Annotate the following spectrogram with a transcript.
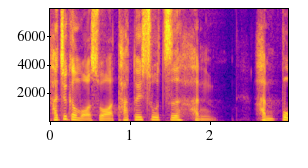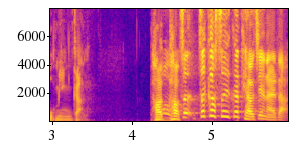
她就跟我说，她对数字很很不敏感，她她哦这这个是一个条件来的，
